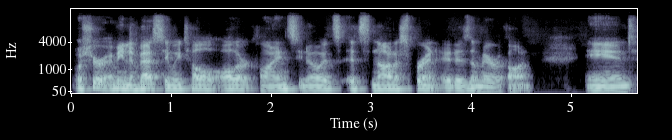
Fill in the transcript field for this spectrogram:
Well, sure. I mean, investing, we tell all our clients, you know, it's it's not a sprint, it is a marathon. And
